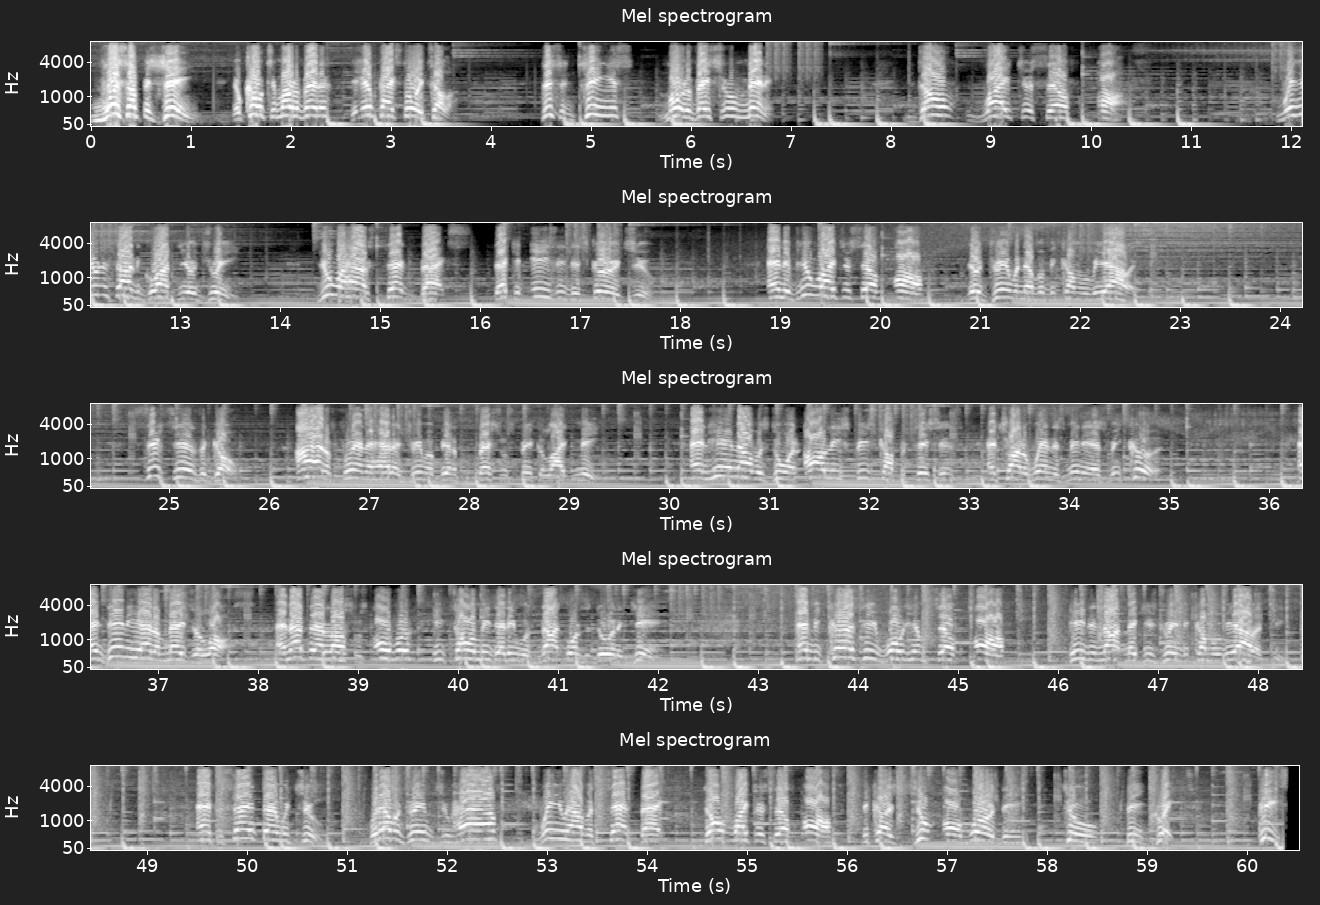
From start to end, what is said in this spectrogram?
What's up, it's Gene, your coach and motivator, your impact storyteller. This is Gene's Motivational Minute. Don't write yourself off. When you decide to go after your dream, you will have setbacks that can easily discourage you. And if you write yourself off, your dream will never become a reality. Six years ago, I had a friend that had a dream of being a professional speaker like me. And he and I was doing all these speech competitions and trying to win as many as we could. And then he had a major loss. And after that loss was over, he told me that he was not going to do it again. And because he wrote himself off, he did not make his dream become a reality. And it's the same thing with you. Whatever dreams you have, when you have a setback, don't write yourself off because you are worthy to be great. Peace.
